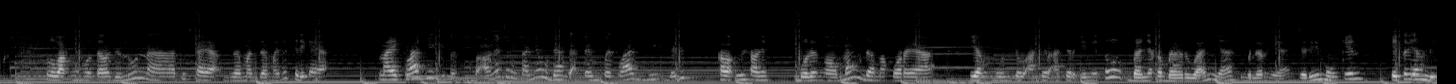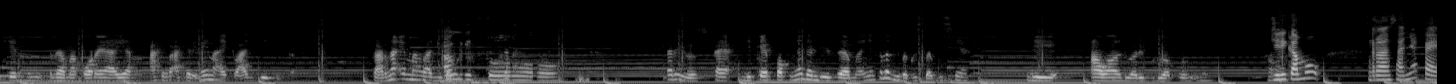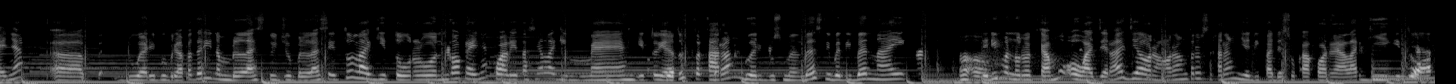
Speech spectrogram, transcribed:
keluarnya Hotel de Luna, terus kayak drama-drama itu jadi kayak naik lagi gitu. Soalnya ceritanya udah nggak template lagi. Jadi kalau misalnya boleh ngomong drama Korea yang muncul akhir-akhir ini tuh banyak kebaruannya sebenarnya. Jadi mungkin itu yang bikin drama Korea yang akhir-akhir ini naik lagi gitu. Karena emang lagi Oh gitu serius kayak di K-popnya dan di dramanya itu lagi bagus-bagusnya di awal 2020 ini. Jadi kamu ngerasanya kayaknya uh, eh, 2000 berapa tadi 16 17 itu lagi turun kok kayaknya kualitasnya lagi meh gitu ya. Iya. Terus sekarang 2019 tiba-tiba naik. Uh -uh. Jadi menurut kamu oh wajar aja orang-orang terus sekarang jadi pada suka Korea lagi gitu. Iya.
